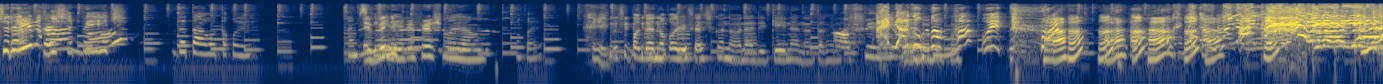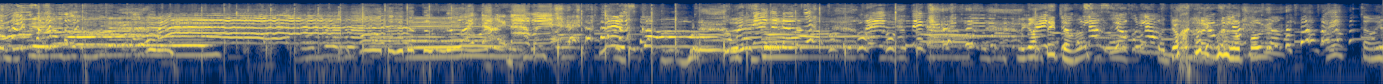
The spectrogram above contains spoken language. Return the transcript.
Should I refresh the page? Natatakot ako eh. I'm Eh, scared. Sige, refresh mo lang. Okay. Pag ano ko, refresh ko na, 100k na, no? Tangin. Happy Wait! Ha? Ha? Ha? Ha? Ha? Oh, taga na Let's go! Let's go! Nag-update na ba? Joke lang! Joke lang. Wala po. Ay, tangin,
